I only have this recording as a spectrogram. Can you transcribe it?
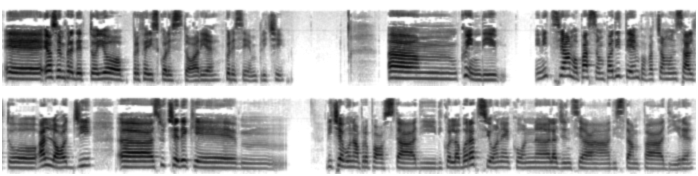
E, e ho sempre detto io preferisco le storie, quelle semplici. Um, quindi Iniziamo, passa un po' di tempo, facciamo un salto all'oggi, uh, succede che mh, mm, ricevo una proposta di, di, collaborazione con l'agenzia di stampa Dire.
